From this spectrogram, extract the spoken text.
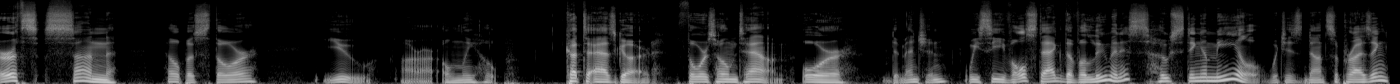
Earth's sun. Help us, Thor. You are our only hope. Cut to Asgard, Thor's hometown, or dimension. We see Volstagg the Voluminous hosting a meal, which is not surprising.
